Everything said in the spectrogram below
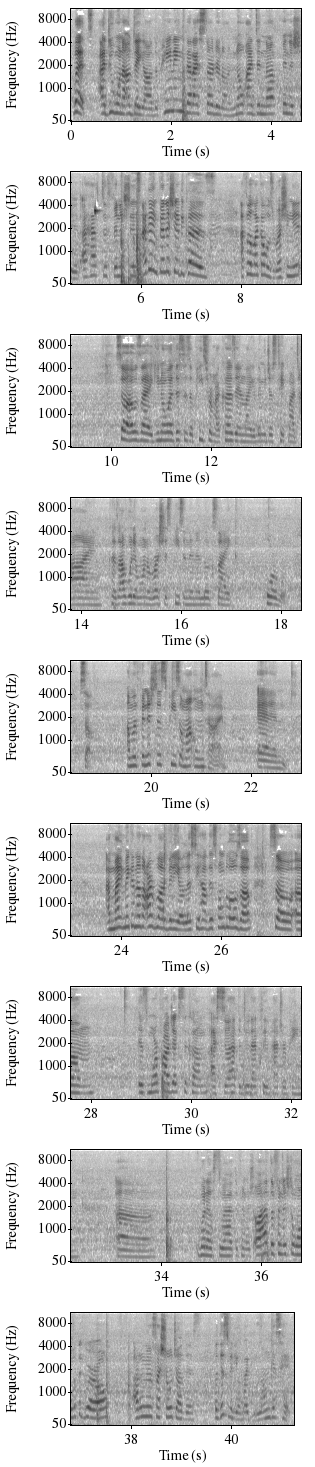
But I do want to update y'all. The painting that I started on, no, I did not finish it. I have to finish this. I didn't finish it because I felt like I was rushing it. So I was like, you know what, this is a piece for my cousin. Like, let me just take my time. Because I wouldn't want to rush this piece and then it looks like horrible. So I'm to finish this piece on my own time. And I might make another art vlog video. Let's see how this one blows up. So, um, it's more projects to come. I still have to do that Cleopatra painting. Uh, what else do I have to finish? Oh, I have to finish the one with the girl. I don't know if I showed y'all this. But this video might be long as heck.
